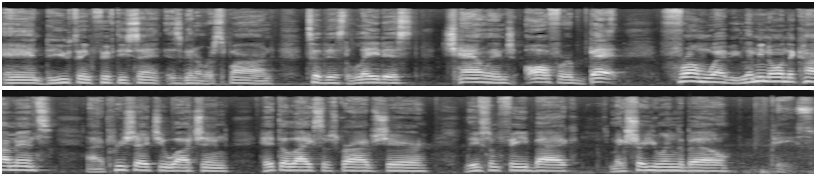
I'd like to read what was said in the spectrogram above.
And do you think 50 Cent is going to respond to this latest challenge offer bet from Webbie? Let me know in the comments. I appreciate you watching. Hit the like, subscribe, share, leave some feedback. Make sure you ring the bell. Peace.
